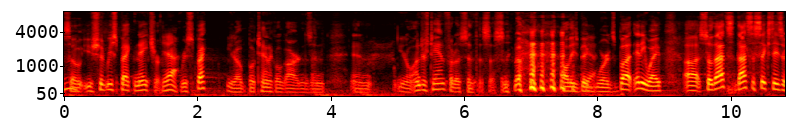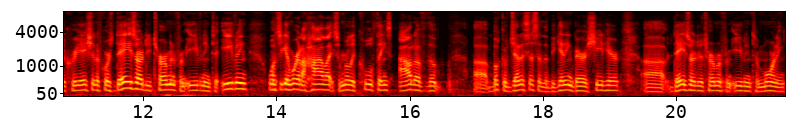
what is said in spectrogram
So you should respect nature. Mm. Yeah. Respect, you know, botanical gardens and and you know understand photosynthesis. You know, all these big Yeah. words. But anyway, uh, so that's that's the six days of creation. Of course, days are determined from evening to evening. Once again, we're going to highlight some really cool things out of the. Uh, book of Genesis in the beginning, Bereshit here. Uh, days are determined from evening to morning.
